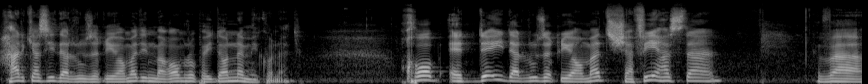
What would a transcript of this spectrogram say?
هر کسی در روز قیامت این مقام رو پیدا نمی کند. خب ادعی در روز قیامت شفیع هستند و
